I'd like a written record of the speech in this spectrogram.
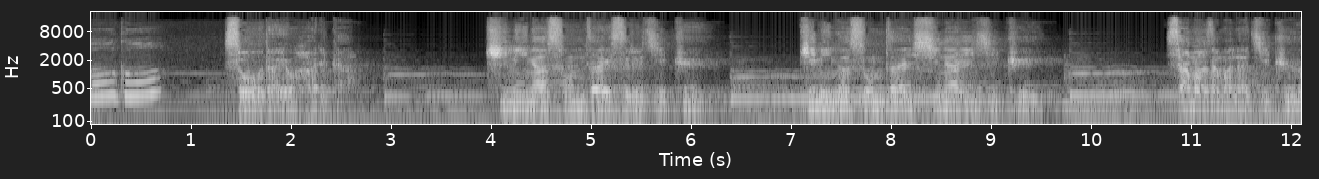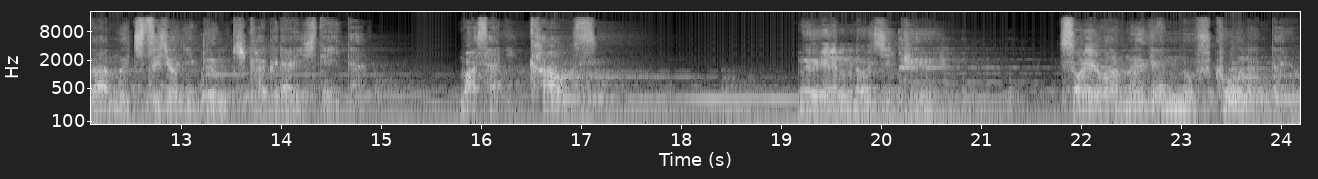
統合？そうだよはるか。君が存在する時空。君が存在しない時空。様々な時空は無秩序に分岐拡大していた。まさにカオス。無限の時空。それは無限の不幸なんだよ。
